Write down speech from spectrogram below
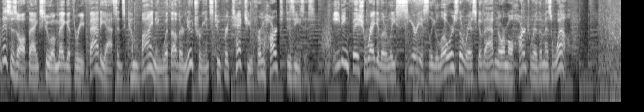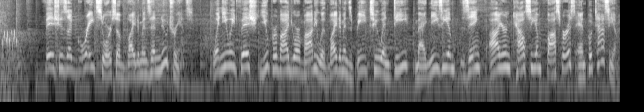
This is all thanks to omega 3 fatty acids combining with other nutrients to protect you from heart diseases. Eating fish regularly seriously lowers the risk of abnormal heart rhythm as well. Fish is a great source of vitamins and nutrients. When you eat fish, you provide your body with vitamins B2 and D, magnesium, zinc, iron, calcium, phosphorus, and potassium.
